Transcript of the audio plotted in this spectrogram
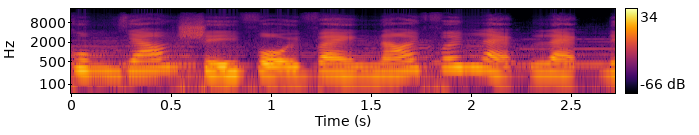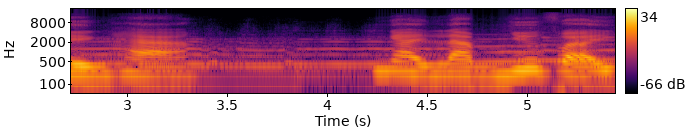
Cung giáo sĩ vội vàng nói với Lạc Lạc Điện Hạ, Ngài làm như vậy,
